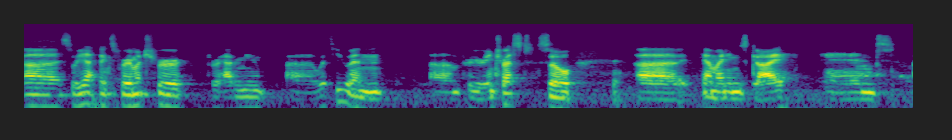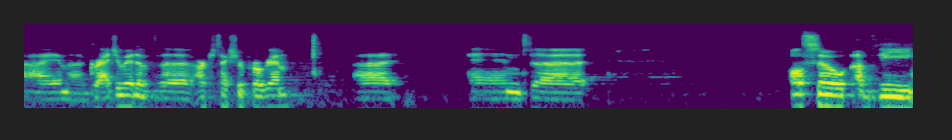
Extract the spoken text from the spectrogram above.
Uh, so yeah, thanks very much for, for having me uh, with you and um, for your interest. So uh, yeah, my name is Guy, and I am a graduate of the architecture program. Uh, and uh, also of the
